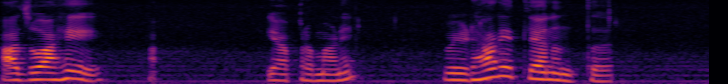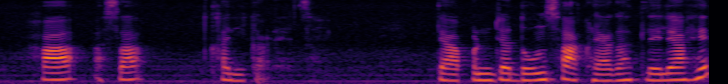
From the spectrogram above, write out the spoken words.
हा जो आहे याप्रमाणे वेढा घेतल्यानंतर हा असा खाली काढायचा. त्या आपण ज्या दोन साखळ्या घातलेल्या आहेत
